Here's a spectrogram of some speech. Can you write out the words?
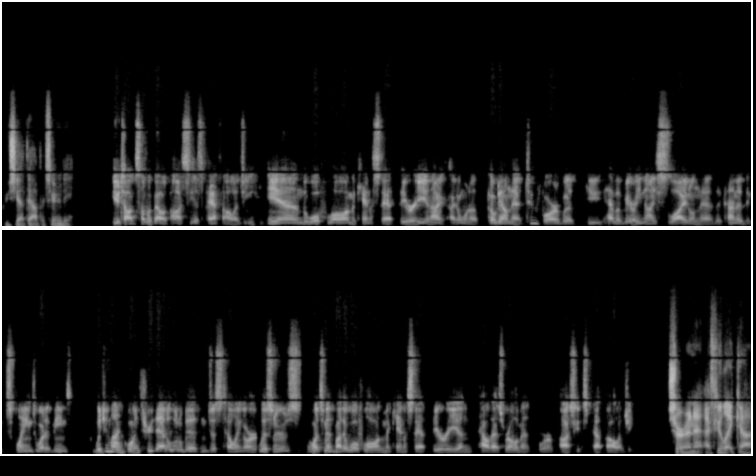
Appreciate the opportunity. You talked some about osseous pathology and the Wolff law and mechanostat theory, and I, I don't want to go down that too far, but you have a very nice slide on that that kind of explains what it means. Would you mind going through that a little bit and just telling our listeners what's meant by the Wolff law and mechanostat theory and how that's relevant for osseous pathology? Sure, and I feel like uh,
